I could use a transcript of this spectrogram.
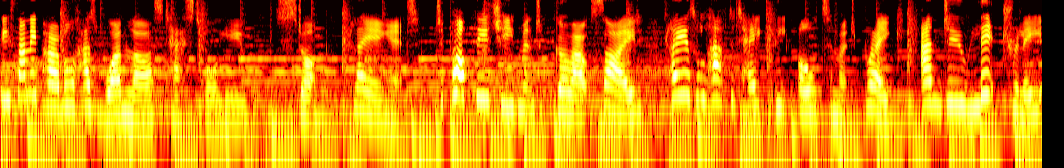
the Stanley Parable has one last test for you stop playing it. To pop the achievement Go Outside, players will have to take the ultimate break and do literally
